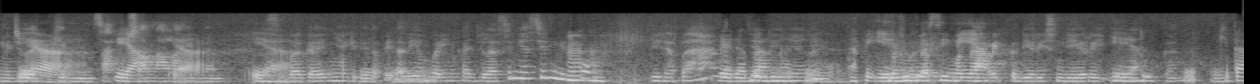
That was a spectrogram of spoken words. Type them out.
ngejelekin Iya. satu Iya. sama Iya. lain dan Iya. sebagainya gitu. Tapi tadi yang Mbak Inka jelasin ya Sin gitu kok beda banget Beda jadinya banget. kan. Tapi iya juga Benar-benar sih ya. menarik ke diri sendiri Iya. itu kan. kita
